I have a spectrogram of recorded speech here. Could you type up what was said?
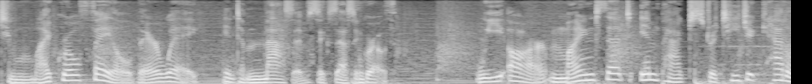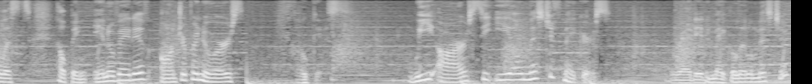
to micro fail their way into massive success and growth. We are Mindset Impact Strategic Catalysts helping innovative entrepreneurs focus. We are CEO Mischief Makers. Ready to make a little mischief?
